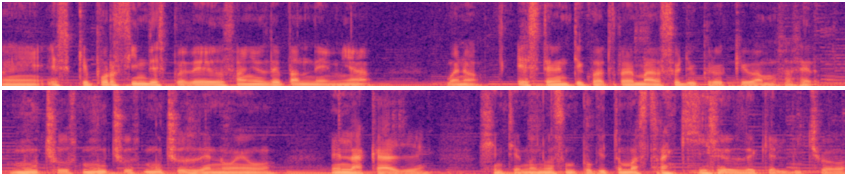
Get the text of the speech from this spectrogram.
eh, es que por fin después de dos años de pandemia, bueno, este 24 de marzo yo creo que vamos a hacer muchos, muchos, muchos de nuevo en la calle, sintiéndonos un poquito más tranquilos de que el bicho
